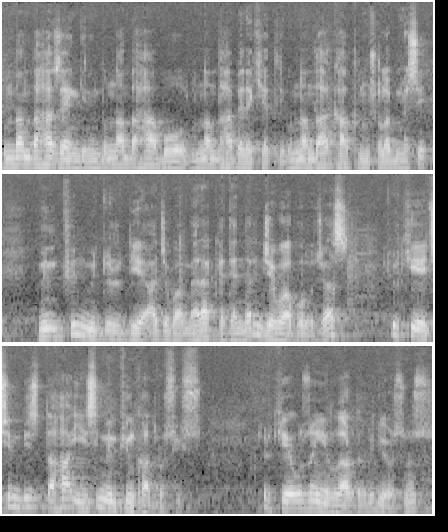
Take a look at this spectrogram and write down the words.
bundan daha zenginin, bundan daha bol, bundan daha bereketli, bundan daha kalkınmış olabilmesi mümkün müdür diye acaba merak edenlerin cevabı olacağız. Türkiye için biz daha iyisi mümkün kadrosuyuz. Türkiye uzun yıllardır biliyorsunuz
